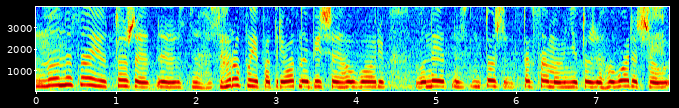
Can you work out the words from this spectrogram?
Ну, не знаю, теж е, з групою Патріот найбільше говорю. Вони теж так само мені теж говорять, що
